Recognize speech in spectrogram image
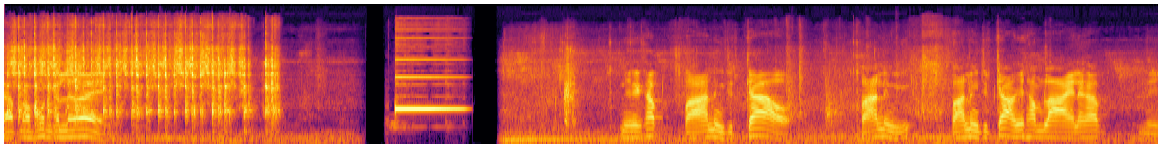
ครับมาพ่นกันเลย นี่นะครับฝา1.9ฝา1ฝา1.9 นี่ทำลายนะครับนี่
